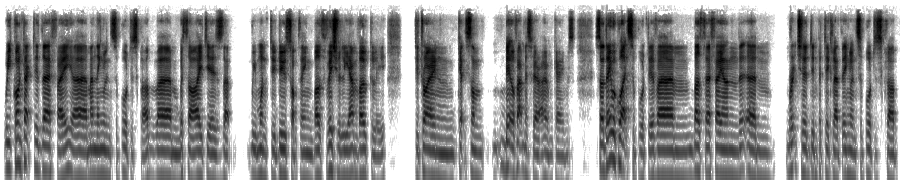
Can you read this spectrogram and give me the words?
we contacted the FA um, and the England Supporters Club um, with our ideas that we wanted to do something both visually and vocally to try and get some bit of atmosphere at home games. So they were quite supportive. Um, both FA and um, Richard, in particular, at the England Supporters Club,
